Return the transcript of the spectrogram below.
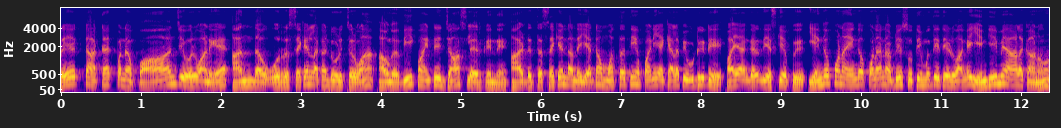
ரேக்டா அட்டாக் பண்ண பாஞ்சு வருவானுங்க. அந்த ஒரு செகண்ட்ல கண்டுபிடிச்சிருவான் அவங்க வீக் பாயிண்ட் ஜாஸ்ல இருக்குன்னு. அடுத்த செகண்ட் அந்த இடம் மொத்தத்தையும் பணியை கிளப்பி விட்டுக்கிட்டு பையன் அங்க இருந்து எஸ்கேப் எங்க போனா எங்க போனான்னு அப்படியே சுத்தி முத்தி தேடுவாங்க எங்கேயுமே ஆளை காணும்.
